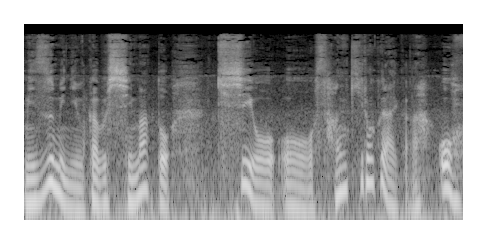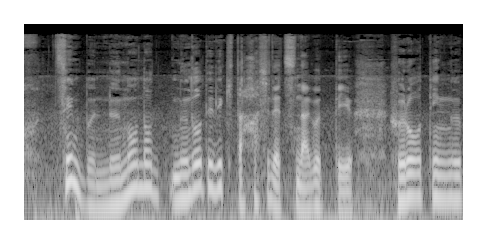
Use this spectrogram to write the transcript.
湖に浮かぶ島と岸を3キロくらいかなを全部布の布でできた橋でつなぐっていうフローティング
